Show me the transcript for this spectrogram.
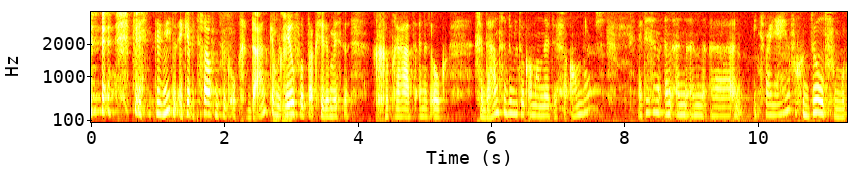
het, is, het is niet... Ik heb het zelf natuurlijk ook gedaan. Ik heb met heel veel taxidermisten gepraat en het ook gedaan. Ze doen het ook allemaal net even anders. Het is een, een, een, een, eh, een, iets waar je heel veel geduld voor moet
